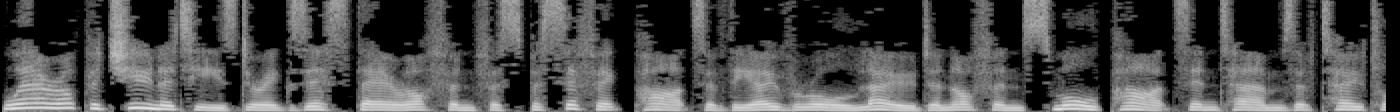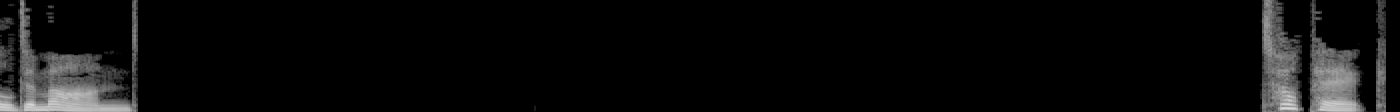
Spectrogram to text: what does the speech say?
Where opportunities do exist they are often for specific parts of the overall load and often small parts in terms of total demand. Topic:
